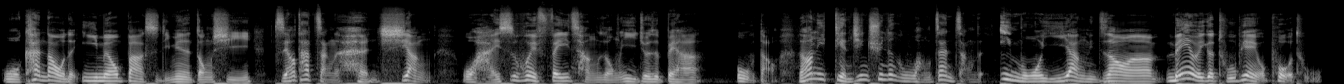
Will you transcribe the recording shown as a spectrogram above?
我看到我的 email box 里面的东西，只要它长得很像，我还是会非常容易就是被它误导。然后你点进去那个网站长得一模一样，你知道吗？没有一个图片有破图。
